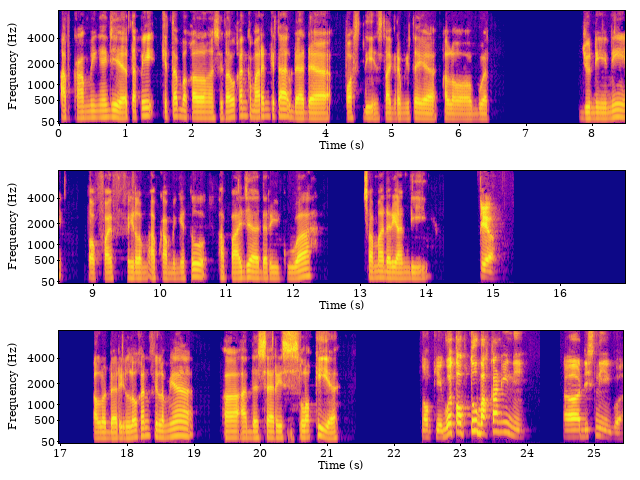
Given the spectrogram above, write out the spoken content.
upcoming aja ya tapi kita bakal ngasih tahu kan kemarin kita udah ada post di Instagram kita ya kalau buat Juni ini top 5 film upcoming itu apa aja dari gua sama dari Andi Iya. kalau dari lo kan filmnya eh, ada series Loki ya Oke, gue top 2 bahkan ini. eh, Disney gue.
